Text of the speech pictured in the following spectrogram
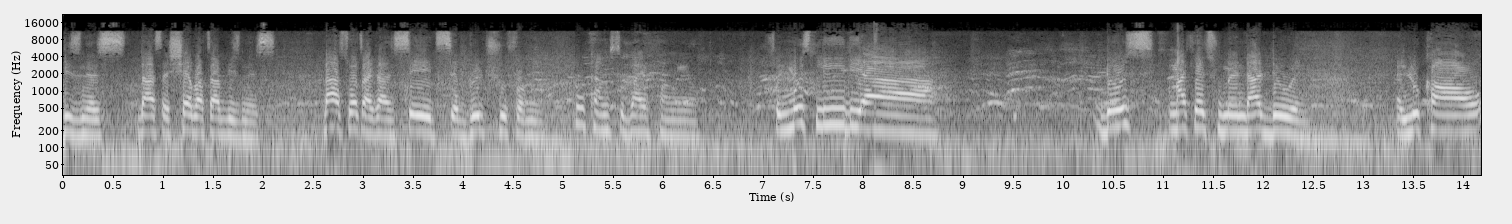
business. That's a shea butter business. That's what I can say. It's a breakthrough for me. Who comes to buy from you? So mostly they are those market women that doing a local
